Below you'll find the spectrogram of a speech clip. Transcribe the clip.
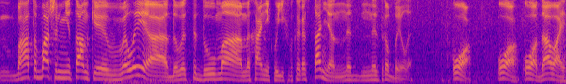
Багатобашенні танки ввели, а довести до ума механіку їх використання не, не зробили. О, о, о, давай,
